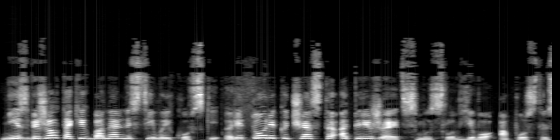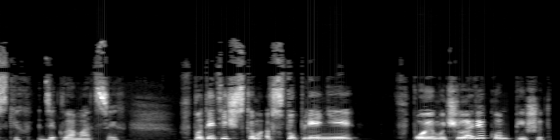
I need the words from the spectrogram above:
Не избежал таких банальностей Маяковский. Риторика часто опережает смысл в его апостольских декламациях. В патетическом вступлении в поэму «Человек» он пишет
